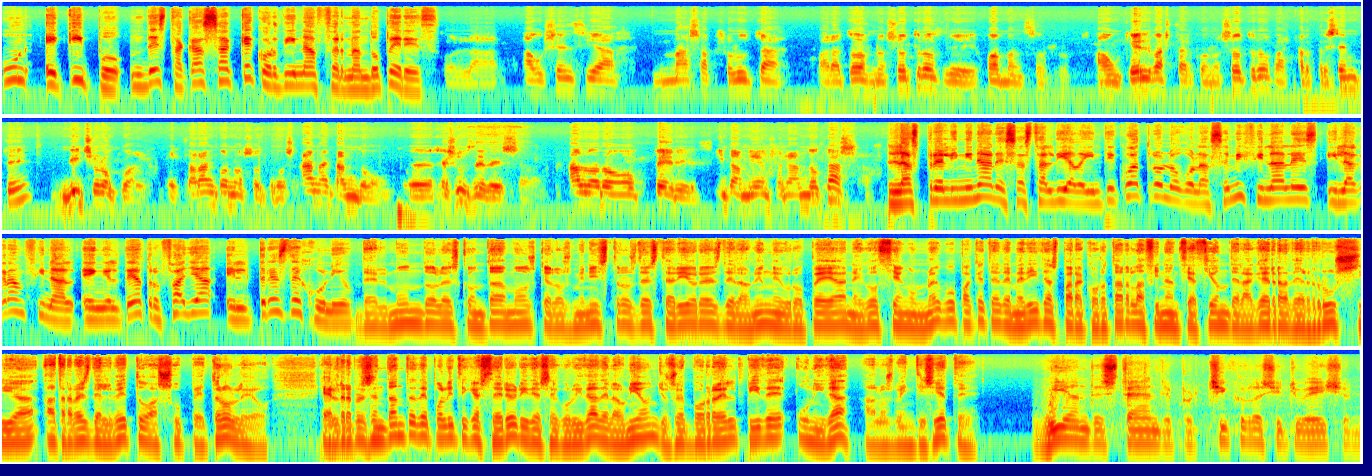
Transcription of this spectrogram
un equipo de esta casa que coordina Fernando Pérez. Con la ausencia más absoluta para todos nosotros de Juan Manzorro. Aunque él va a estar con nosotros, va a estar presente. Dicho lo cual, estarán con nosotros Ana Candón, eh, Jesús de Deza, Álvaro Pérez y también Fernando Casa. Las preliminares hasta el día 24, luego las semifinales y la gran final en el Teatro Falla el 3 de junio. Del mundo les contamos que los ministros de Exteriores de la Unión Europea negocian un nuevo paquete de medidas para cortar la financiación de la guerra de Rusia a través del veto a su petróleo. El representante de Política Exterior y de Seguridad de la Unión, Josep Borrell, pide unidad a los 27.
